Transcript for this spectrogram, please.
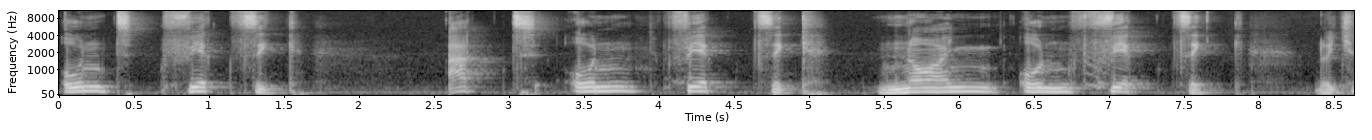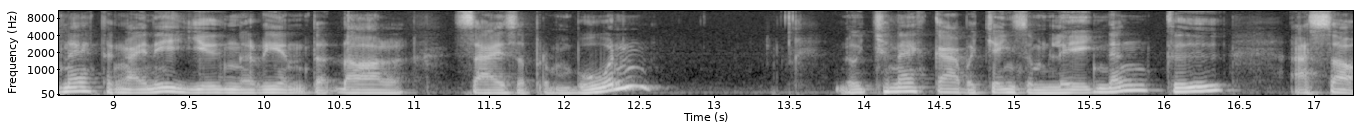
47, 48, 49ដូច្នេះថ្ងៃនេះយើងរៀនទៅដល់49ដូច្នេះការបញ្ចេញសំឡេងហ្នឹងគឺអក្សរ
